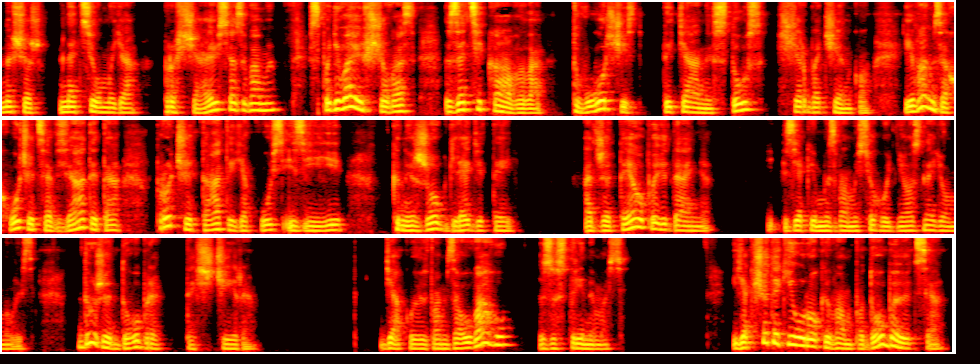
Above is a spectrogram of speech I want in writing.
Ну що ж, на цьому я прощаюся з вами. Сподіваюся, що вас зацікавила творчість Тетяни Стус Щербаченко, і вам захочеться взяти та прочитати якусь із її книжок для дітей. Адже те оповідання, з яким ми з вами сьогодні ознайомились, дуже добре та щире. Дякую вам за увагу. Зустрінемось. Якщо такі уроки вам подобаються,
